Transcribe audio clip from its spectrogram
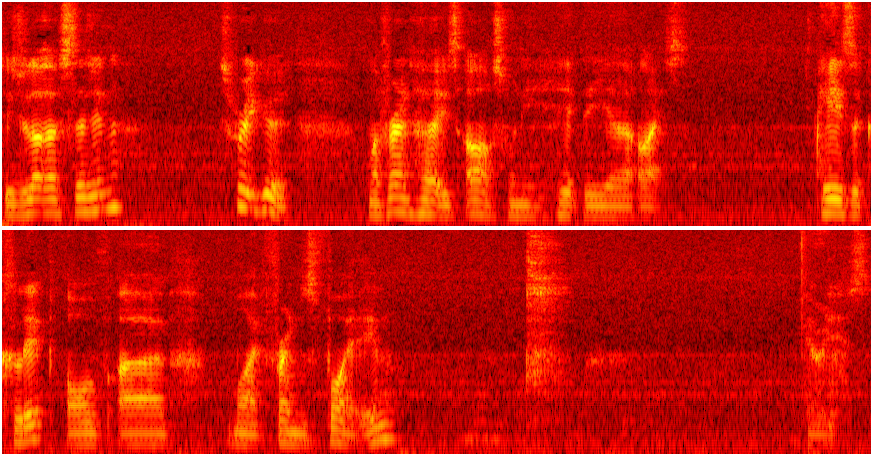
Did you like that sledging? It's pretty good. My friend hurt his ass when he hit the uh, ice. Here's a clip of uh, my friends fighting. Here it is.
